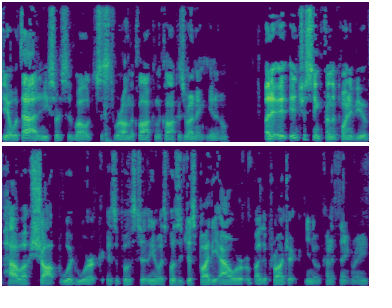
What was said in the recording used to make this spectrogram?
deal with that? And he sort of said, well, it's just we're on the clock and the clock is running, you know. But it, interesting from the point of view of how a shop would work, as opposed to you know, as opposed to just by the hour or by the project, you know, kind of thing, right?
